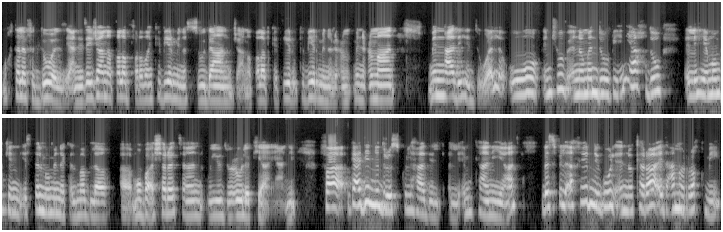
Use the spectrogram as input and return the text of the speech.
مختلف الدول يعني زي جانا طلب فرضا كبير من السودان جانا طلب كثير كبير من من عمان. من هذه الدول ونشوف إنه مندوبين ياخذوا اللي هي ممكن يستلموا منك المبلغ آه، مباشرة ويدعوا لك إياه يعني. فقاعدين ندرس كل هذه الإمكانيات بس في الأخير نقول إنه كرائد عمل رقمي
